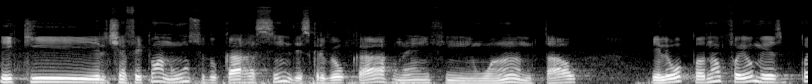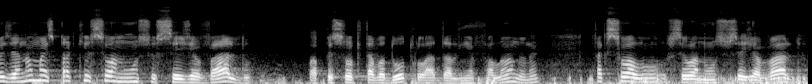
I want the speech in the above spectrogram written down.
e que ele tinha feito um anúncio do carro assim, descreveu o carro, né, enfim, o ano tal. Ele, opa, não, foi eu mesmo. Pois é, não, mas para que o seu anúncio seja válido, a pessoa que estava do outro lado da linha falando, né, para que o seu, seu anúncio seja válido,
